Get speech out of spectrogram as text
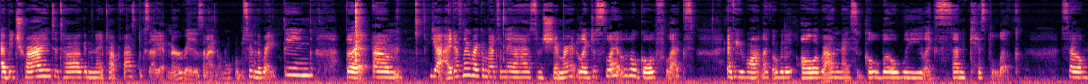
i'd be trying to talk and then i talk fast because i get nervous and i don't know if i'm saying the right thing. But um yeah i definitely recommend something that has some shimmer like just slight little gold flecks if you want like a really all around nice glowy like sun-kissed look. So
